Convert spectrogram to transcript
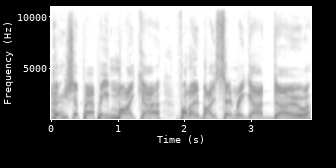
Hoosier Pappy, Micah, followed by Senri Doe.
